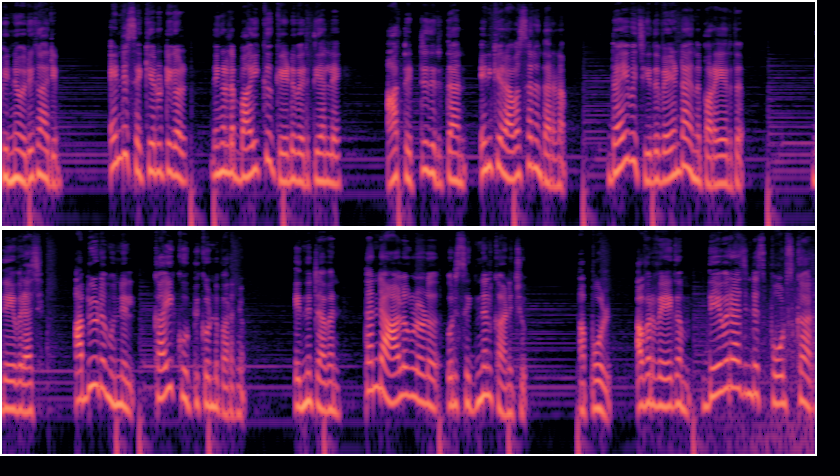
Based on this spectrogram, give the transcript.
പിന്നെ ഒരു കാര്യം എന്റെ സെക്യൂരിറ്റികൾ നിങ്ങളുടെ ബൈക്ക് കേടുവരുത്തിയല്ലേ? ആ തെറ്റ് തിരുത്താൻ എനിക്കൊരു അവസരം തരണം. ദയവ് ചെയ്ത് വേണ്ട എന്ന് പറയരുത്. ദേവരാജ് അബിയുടെ മുന്നിൽ കൈ കൂപ്പിക്കൊണ്ട് പറഞ്ഞു. എന്നിട്ട് അവൻ തന്റെ ആളുകളോട് ഒരു സിഗ്നൽ കാണിച്ചു. അപ്പോൾ അവർ വേഗം ദേവരാജിന്റെ സ്പോർട്സ് കാർ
